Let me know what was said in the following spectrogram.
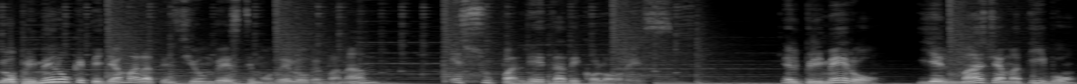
Lo primero que te llama la atención de este modelo de Panam es su paleta de colores. El primero y el más llamativo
